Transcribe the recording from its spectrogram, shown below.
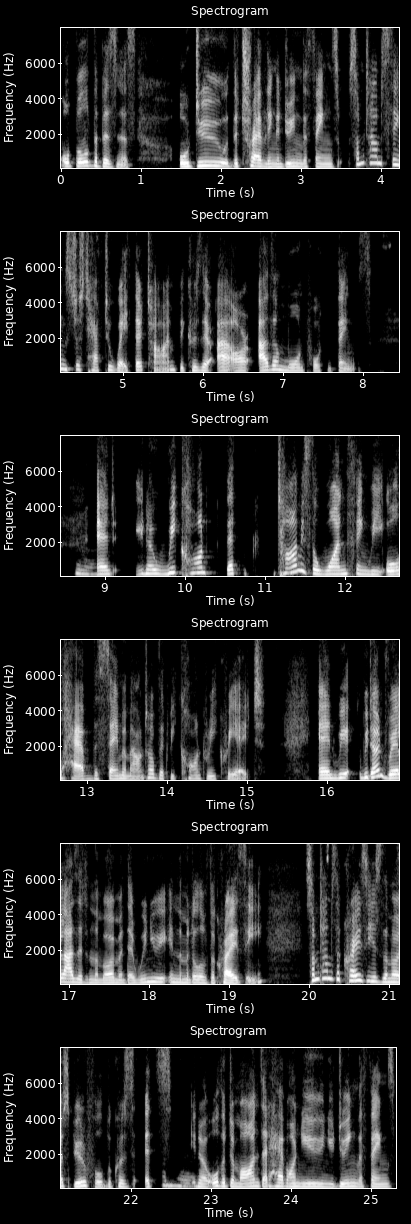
or build the business or do the traveling and doing the things, sometimes things just have to wait their time because there are other more important things. Mm. And, you know, we can't, that time is the one thing we all have the same amount of that we can't recreate. And we, we don't realize it in the moment that when you're in the middle of the crazy, sometimes the crazy is the most beautiful because it's, mm. you know, all the demands that have on you and you're doing the things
